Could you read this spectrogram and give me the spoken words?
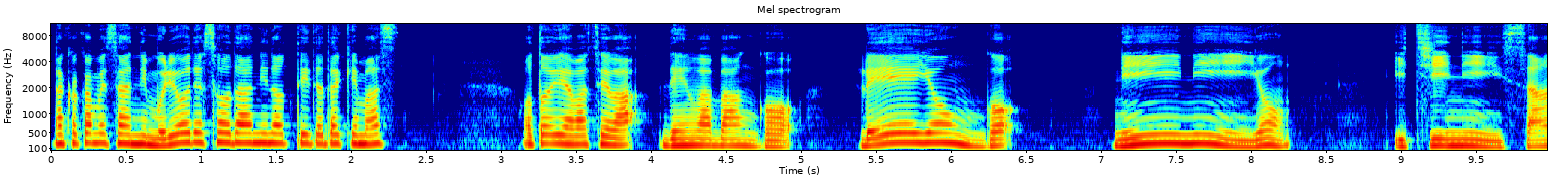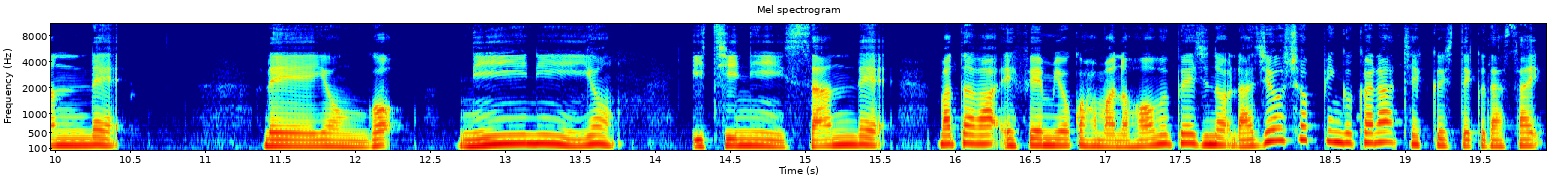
中亀さんに無料で相談に乗っていただけます。お問い合わせは電話番号045-224-1230 045-224-1230または FM 横浜のホームページのラジオショッピングからチェックしてください。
